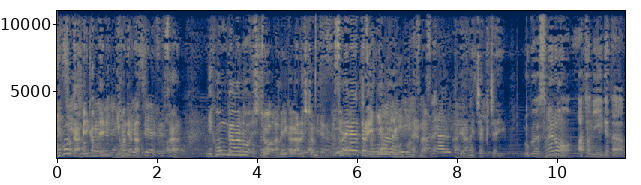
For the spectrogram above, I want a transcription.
日本とアメリカみたいに日本ではなってるけどもさ日本側の主張アメリカ側の主張みたいな。それがやったら異様異様党だよな。あれはめちゃくちゃいい。僕それの後に出た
